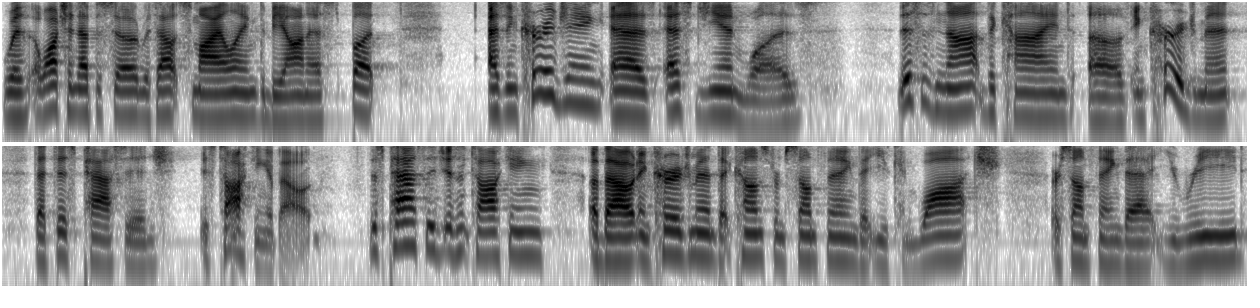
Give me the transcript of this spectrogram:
with watch an episode without smiling, to be honest. But as encouraging as SGN was, this is not the kind of encouragement that this passage is talking about. This passage isn't talking about encouragement that comes from something that you can watch or something that you read.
